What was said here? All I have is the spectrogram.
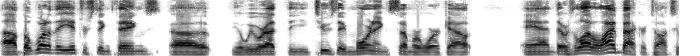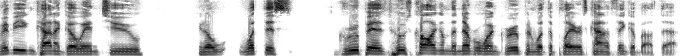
Uh, but one of the interesting things, uh, you know, we were at the Tuesday morning summer workout and there was a lot of linebacker talk. So maybe you can kind of go into, you know, what this group is, who's calling them the number one group and what the players kind of think about that.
